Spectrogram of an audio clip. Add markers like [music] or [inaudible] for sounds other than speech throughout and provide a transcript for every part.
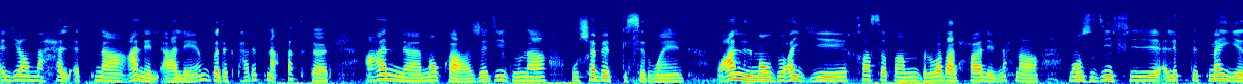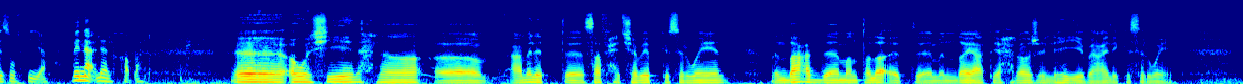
اليوم حلقتنا عن الإعلام بدك تعرفنا أكثر عن موقع جديدنا وشباب كسروان وعن الموضوعية خاصة بالوضع الحالي اللي نحن موجودين فيه اللي بتتميزوا فيها بنقل الخبر. آه، أول شيء نحن آه، عملت صفحة شباب كسروان من بعد ما انطلقت من ضيعة إحراج اللي هي بعالي كسروان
